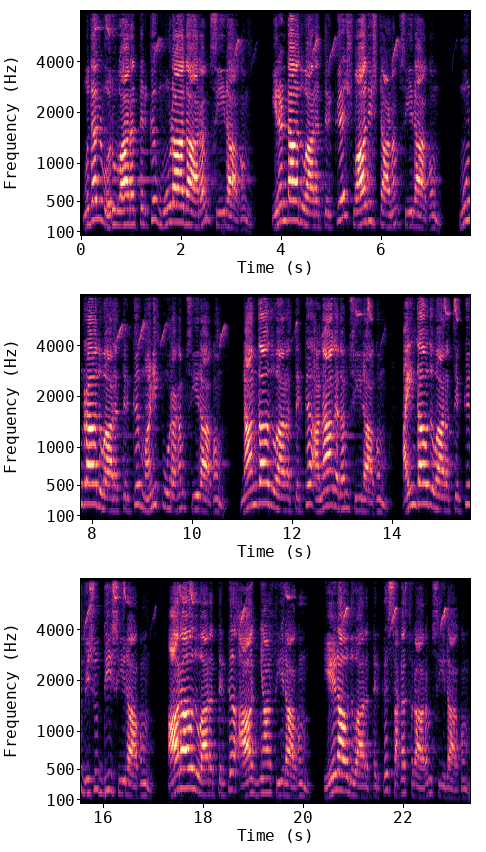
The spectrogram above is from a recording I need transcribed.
முதல் ஒரு வாரத்திற்கு மூலாதாரம் சீராகும். இரண்டாவது வாரத்திற்கு சுவாதிஷ்டானம் சீராகும். மூன்றாவது வாரத்திற்கு மணிப்பூரகம் சீராகும். நான்காவது வாரத்திற்கு அநாகதம் சீராகும். ஐந்தாவது வாரத்திற்கு விசுத்தி சீராகும். ஆறாவது வாரத்திற்கு ஆக்ஞா சீராகும். ஏழாவது வாரத்திற்கு சகசிராரம் சீராகும்.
